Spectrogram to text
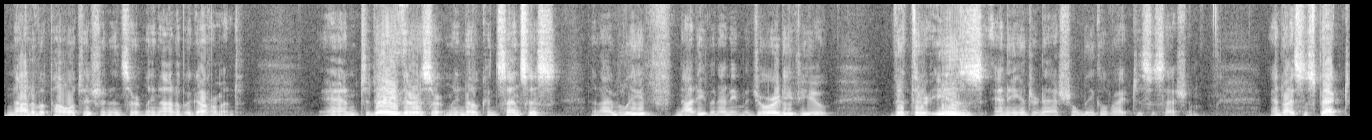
not of a politician, and certainly not of a government. And today there is certainly no consensus, and I believe not even any majority view, that there is any international legal right to secession. And I suspect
